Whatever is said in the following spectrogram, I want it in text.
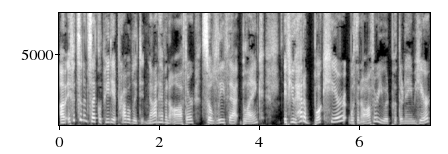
Um, if it's an encyclopedia, it probably did not have an author. So leave that blank. If you had a book here with an author, you would put their name here.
